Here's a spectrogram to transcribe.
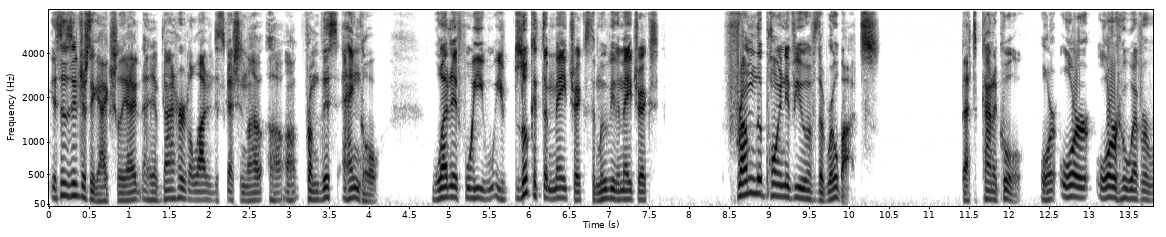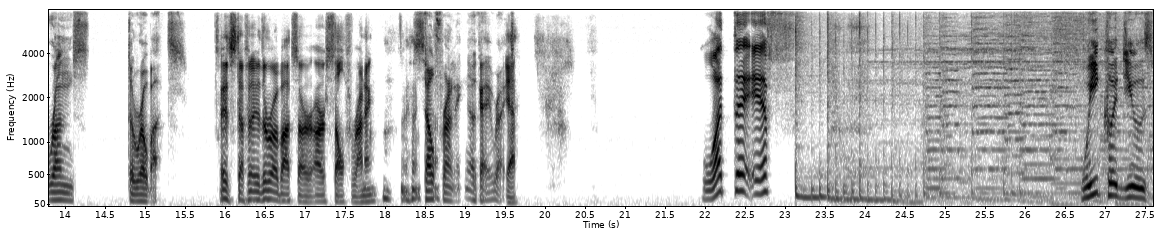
This is interesting, actually. I, I have not heard a lot of discussion uh, uh, from this angle. What if we, we look at the Matrix, the movie The Matrix, from the point of view of the robots? That's kind of cool. Or or or whoever runs the robots. It's definitely the robots are are self running. Self running. Okay, right. Yeah. What the if we could use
